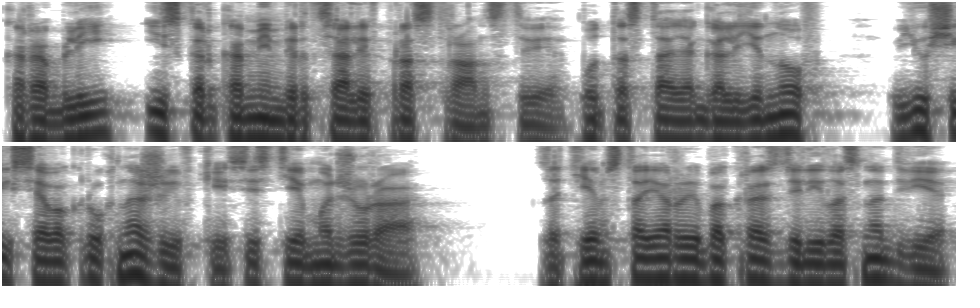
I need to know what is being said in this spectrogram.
Корабли искорками мерцали в пространстве, будто стая гальянов, вьющихся вокруг наживки системы Джура. Затем стая рыбок разделилась на две,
